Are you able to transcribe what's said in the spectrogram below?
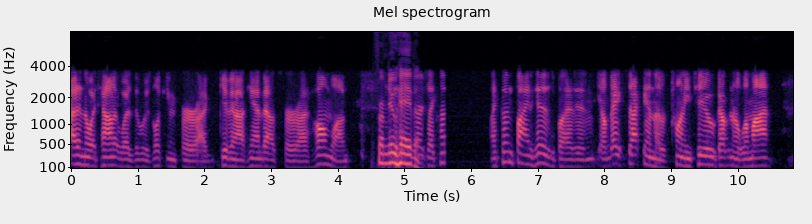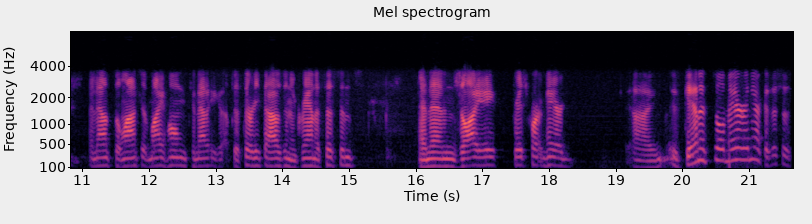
I don't know what town it was that was looking for uh, giving out handouts for uh, home loans. From New Haven. I couldn't, I couldn't find his, but in you know May 2nd of 22, Governor Lamont announced the launch of My Home Connecticut up to 30,000 in grant assistance, and then July 8th, Bridgeport Mayor uh, is Ganim still mayor in there? Because this is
